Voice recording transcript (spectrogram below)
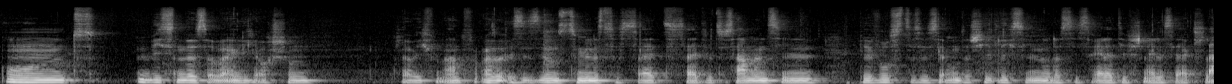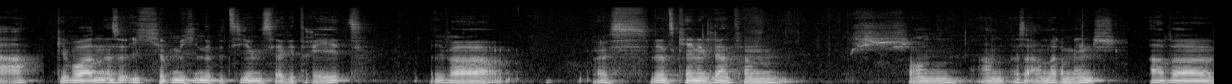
und wissen das aber eigentlich auch schon, glaube ich, von Anfang. Also es ist uns zumindest seit, seit wir zusammen sind bewusst, dass wir sehr unterschiedlich sind oder es ist relativ schnell sehr klar geworden. Also ich habe mich in der Beziehung sehr gedreht. Ich war, als wir uns kennengelernt haben, schon an, also anderer Mensch. Aber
